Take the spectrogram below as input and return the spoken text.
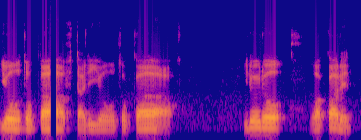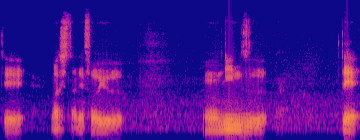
用とか2人用とかいろいろ分かれてましたねそういう、うん、人数で。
